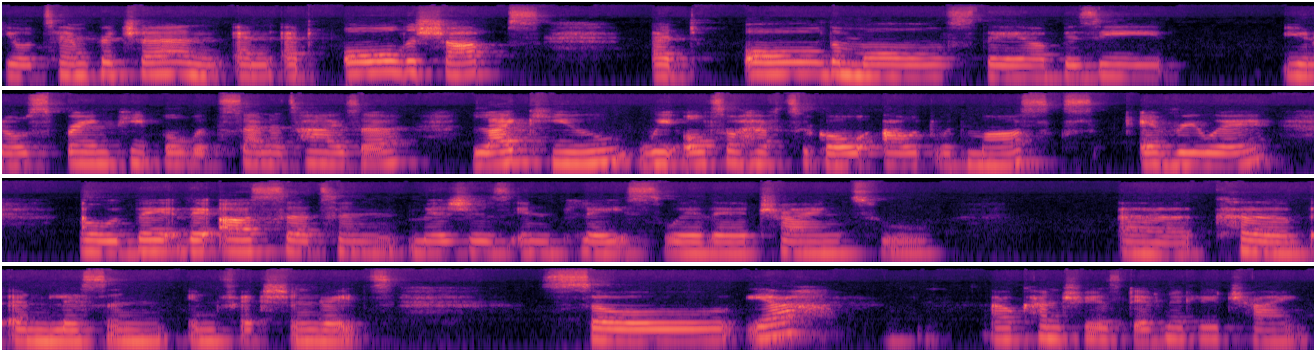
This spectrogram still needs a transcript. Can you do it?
your temperature, and, and at all the shops, at all the malls, they are busy, you know, spraying people with sanitizer. Like you, we also have to go out with masks everywhere. So there, there are certain measures in place where they're trying to uh, curb and lessen infection rates. So yeah, our country is definitely trying.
